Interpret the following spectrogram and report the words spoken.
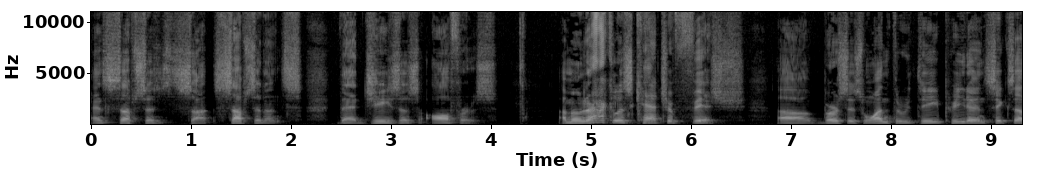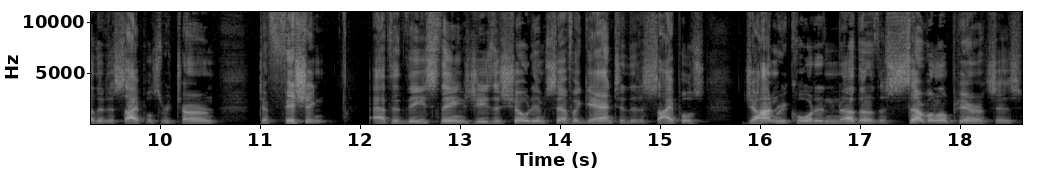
and substance that Jesus offers. A miraculous catch of fish uh, verses 1 through 3, Peter and six other disciples returned to fishing. After these things, Jesus showed himself again to the disciples. John recorded another of the several appearances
